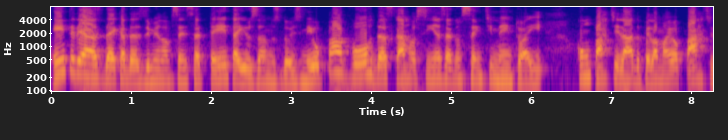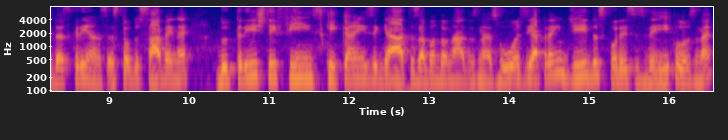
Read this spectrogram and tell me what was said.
Entre as décadas de 1970 e os anos 2000, o pavor das carrocinhas era um sentimento aí compartilhado pela maior parte das crianças. Todos sabem, né? do triste fins que cães e gatos abandonados nas ruas e apreendidos por esses veículos, né?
